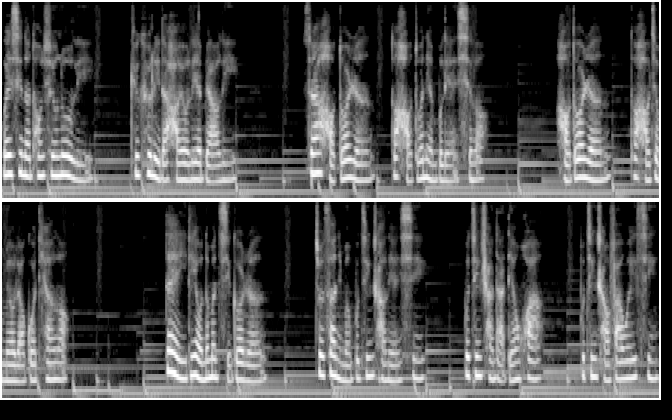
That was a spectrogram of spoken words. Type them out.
微信的通讯录里，QQ 里的好友列表里。虽然好多人都好多年不联系了，好多人都好久没有聊过天了，但也一定有那么几个人，就算你们不经常联系，不经常打电话，不经常发微信，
